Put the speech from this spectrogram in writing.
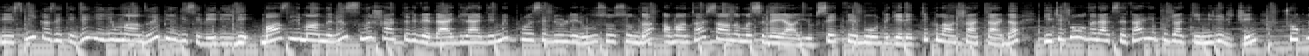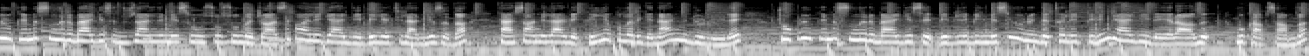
resmi gazetede yayımlandığı bilgisi verildi. Bazı limanların sınır şartları ve vergilendirme prosedürleri hususunda avantaj sağlaması veya yüksek bir bordu gerekli kılan şartlarda geçici olarak sefer yapacak gemiler için çoklu yükleme sınırı belgesi düzenlemesi hususunda cazip hale geldiği belirtilen yazıda Tersaneler ve Kıyı Yapıları Genel Müdürlüğü'ne çoklu yükleme sınırı belgesi verilebilmesi yönünde taleplerin geldiği de yer aldı. Bu kapsamda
